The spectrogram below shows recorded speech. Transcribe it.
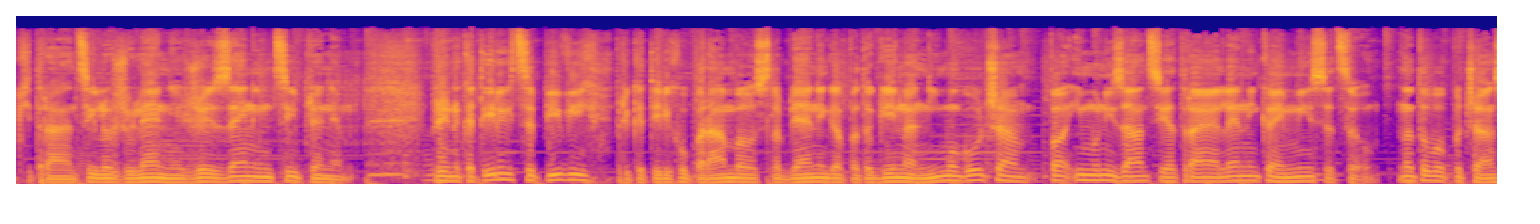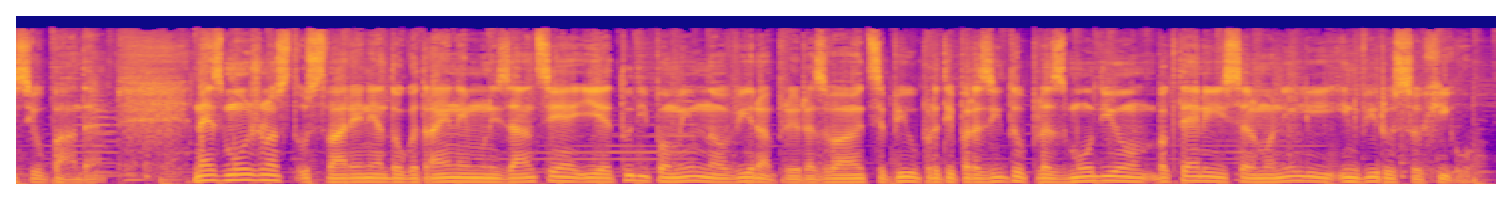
ki traja celo življenje, že z enim cepljenjem. Pri nekaterih cepivih, pri katerih uporaba oslabljenega patogena ni mogoča, pa imunizacija traja le nekaj mesecev, na to pa počasi upade. Nezmožnost ustvarjanja dolgotrajne imunizacije je tudi pomembna ovira pri razvoju cepiv proti parazitu plazmodiju, bakteriji salmoneli in virusu HIV.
